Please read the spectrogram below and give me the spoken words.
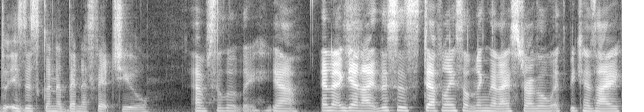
is this going to benefit you? Absolutely. Yeah. And again, I this is definitely something that I struggle with because I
